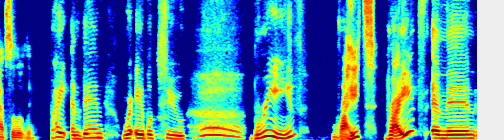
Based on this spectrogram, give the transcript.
Absolutely. Right. And then we're able to breathe. Right. Right. And then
